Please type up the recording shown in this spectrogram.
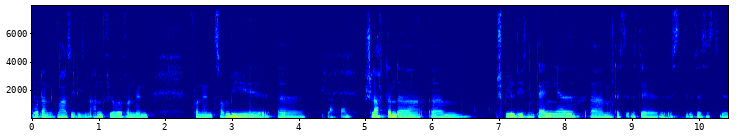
wo dann quasi diesen Anführer von den, von den Zombie-Schlachtern da ähm, spielt, diesen Daniel. Ähm, das ist der, ist, das ist der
